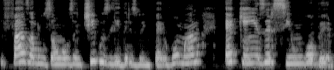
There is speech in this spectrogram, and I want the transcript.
e faz alusão aos antigos líderes do Império Romano, é quem exercia um governo.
